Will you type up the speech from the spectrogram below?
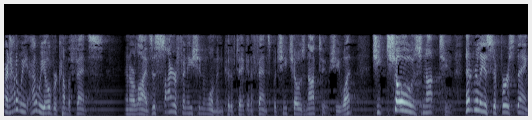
All right, how do we how do we overcome offense in our lives. This Syrophoenician woman could have taken offense, but she chose not to. She what? She chose not to. That really is the first thing.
